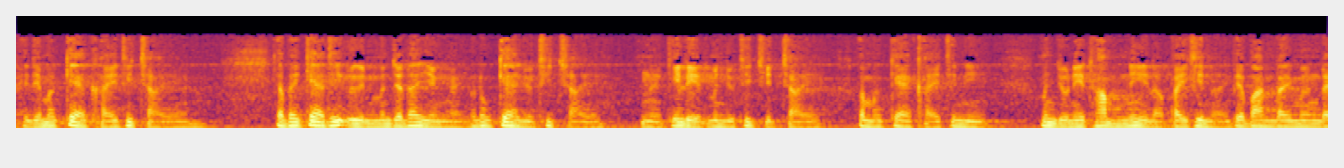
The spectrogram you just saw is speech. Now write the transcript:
พี่เดี๋ยวมาแก้ไขที่ใจจะไปแก้ที่อื่นมันจะได้ยังไง ก็ต้องแก้อยู่ที่ใจ เนี่ยกิเลสมันอยู่ที่จิตใจ ก็มาแก้ไขที่นี่ มันอยู่ในถ้ำนี่แหละไปที่ไหน ไปบ้านใดเมืองใด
